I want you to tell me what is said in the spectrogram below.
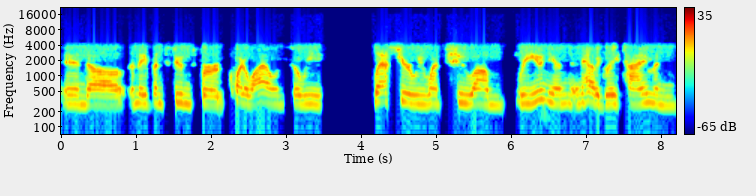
and uh, and they've been students for quite a while. And so we last year we went to um, reunion and had a great time. And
